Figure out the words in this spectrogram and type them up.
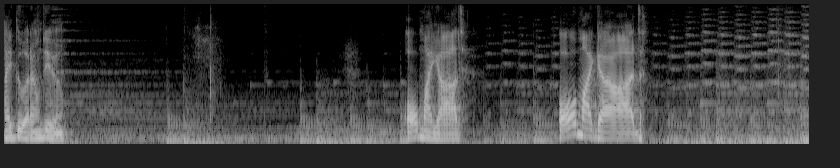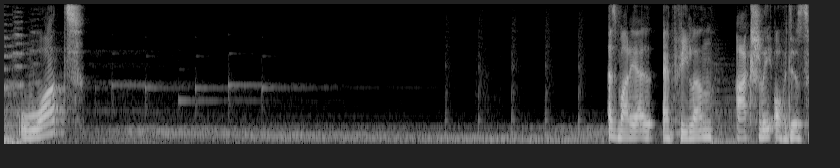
I do around you. Oh my god. Oh my god. What? Is Maria a villain actually of this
